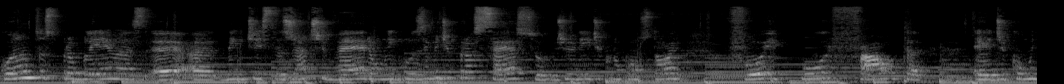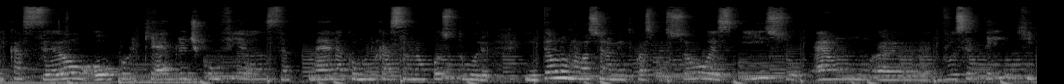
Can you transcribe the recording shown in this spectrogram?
Quantos problemas é, dentistas já tiveram, inclusive de processo jurídico no consultório, foi por falta é, de comunicação ou por quebra de confiança né, na comunicação e na postura. Então, no relacionamento com as pessoas, isso é um. É, você tem que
